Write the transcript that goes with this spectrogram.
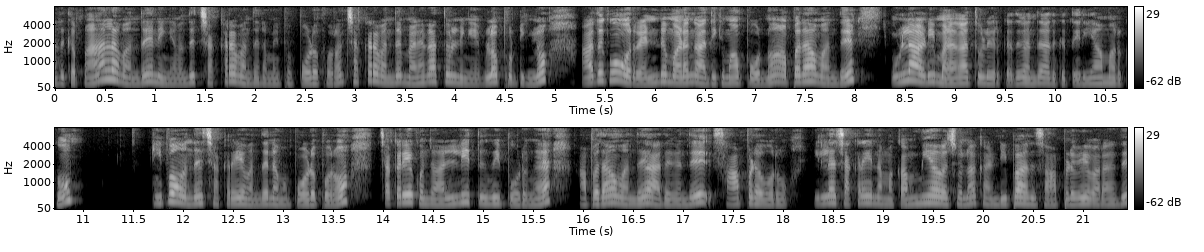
அதுக்கு மேலே வந்து நீங்கள் வந்து சக்கரை வந்து நம்ம இப்போ போட போகிறோம் சக்கரை வந்து மிளகாத்தூள் நீங்கள் எவ்வளோ போட்டிங்களோ அதுக்கும் ஒரு ரெண்டு மடங்கு அதிகமாக போடணும். அப்போ தான் வந்து உள்ளாடி மிளகாத்தூள் இருக்கிறது வந்து அதுக்கு தெரியாமல் இருக்கும். இப்போ வந்து சர்க்கரையை வந்து நம்ம போட போகிறோம் சர்க்கரையை கொஞ்சம் அள்ளி தூவி போடுங்க. அப்போ தான் வந்து அது வந்து சாப்பிட வரும். இல்லை சர்க்கரையை நம்ம கம்மியாக வச்சோன்னா கண்டிப்பாக அது சாப்பிடவே வராது.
